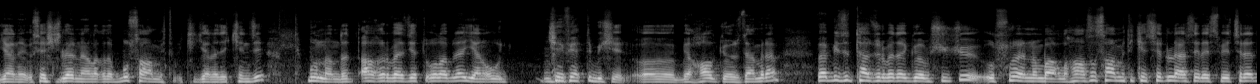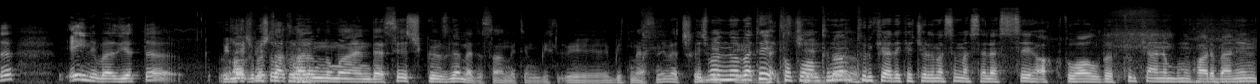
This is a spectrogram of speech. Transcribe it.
yəni seçkilərlə əlaqədar bu sammit ki gələcək ikinci bundan da ağır vəziyyət ola bilər. Yəni o keyfiyyətli bir şey, bir hal gözləmirəm və bizi təcrübədə görmüşük ki, Ukrayna ilə bağlı hansı sammiti keçirdilərsə elə İsveçrədə eyni vəziyyətdə Birləşmiş Ştatların nümayəndəsi heç gözləmədi sammitin e, bitməsini və çıxıb getdi. Növbəti toplantının Türkiyədə keçirilməsi məsələsi aktualdır. Türkiyənin bu müharibənin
